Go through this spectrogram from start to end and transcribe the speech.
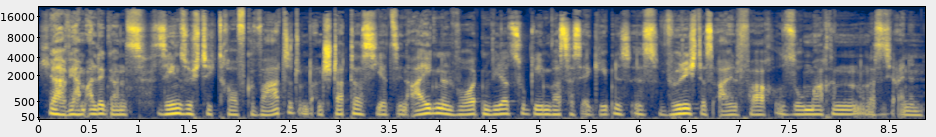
ja, wir haben alle ganz sehnsüchtig drauf gewartet und anstatt das jetzt in eigenen Worten wiederzugeben, was das Ergebnis ist, würde ich das einfach so machen, dass ich einen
